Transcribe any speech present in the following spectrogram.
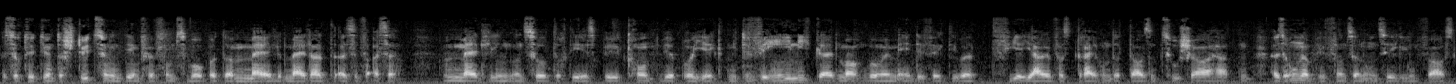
also die Unterstützung in dem Fall vom Swoboda Meilert, also, also Meidling und so durch die SPÖ konnten wir ein Projekt mit wenig Geld machen, wo wir im Endeffekt über vier Jahre fast 300.000 Zuschauer hatten, also unabhängig von so einem unsäglichen Faust,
